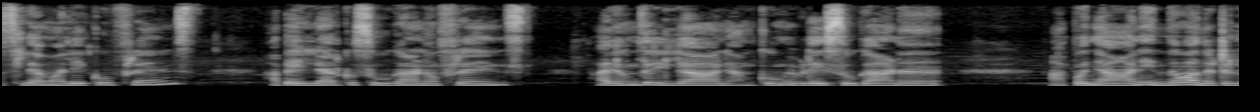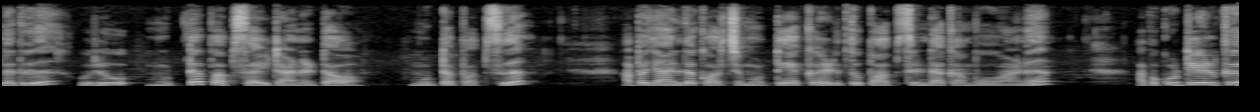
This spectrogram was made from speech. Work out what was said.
അസ്സാം വലൈക്കും ഫ്രണ്ട്സ്. അപ്പോൾ എല്ലാവർക്കും സുഖമാണോ ഫ്രണ്ട്സ്? അലഹമില്ല നമുക്കും ഇവിടെ സുഖമാണ് അപ്പോൾ ഞാൻ ഇന്ന് വന്നിട്ടുള്ളത് ഒരു മുട്ട പപ്സ് ആയിട്ടാണ് കേട്ടോ മുട്ട പപ്സ്. അപ്പോൾ ഞാനിത് കുറച്ച് മുട്ടയൊക്കെ എടുത്തു പപ്സ് ഉണ്ടാക്കാൻ പോവാണ്. അപ്പോൾ കുട്ടികൾക്ക്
